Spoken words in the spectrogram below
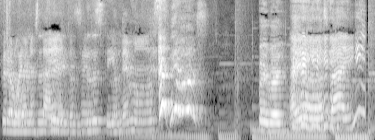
Pero, bueno, está bien, entonces, entonces, entonces te nos vemos. Bye bye. Adiós, bye.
